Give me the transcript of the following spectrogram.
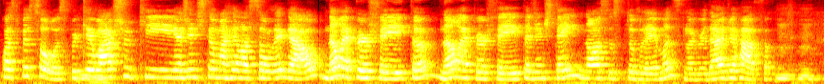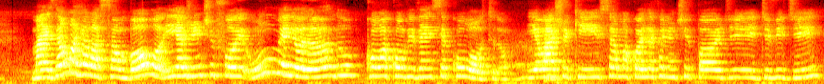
com as pessoas, porque eu acho que a gente tem uma relação legal, não é perfeita, não é perfeita, a gente tem nossos problemas, não é verdade, Rafa? Uhum. Mas é uma relação boa e a gente foi um melhorando com a convivência com o outro. E eu acho que isso é uma coisa que a gente pode dividir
